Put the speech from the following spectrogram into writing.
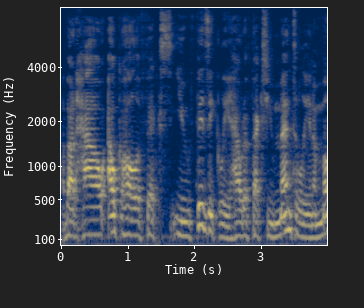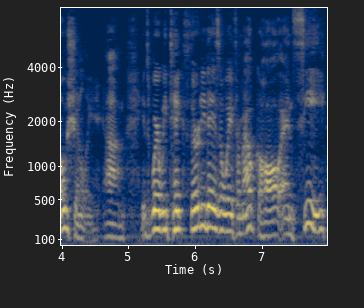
about how alcohol affects you physically, how it affects you mentally and emotionally. Um, it's where we take 30 days away from alcohol and see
